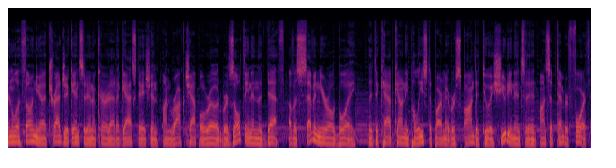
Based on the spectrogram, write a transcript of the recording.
In Lithonia, a tragic incident occurred at a gas station on Rock Chapel Road, resulting in the death of a seven year old boy. The DeKalb County Police Department responded to a shooting incident on September 4th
